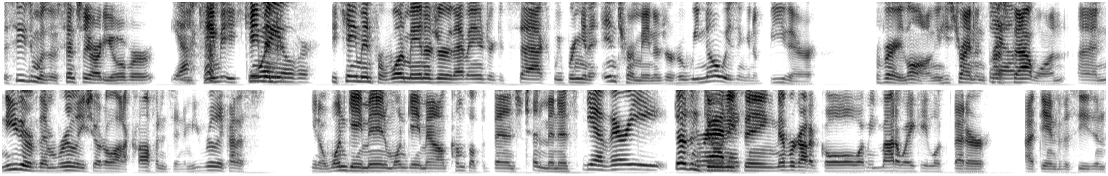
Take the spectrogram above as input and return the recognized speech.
the season was essentially already over. Yeah, he came he came way in over. he came in for one manager. That manager gets sacked. We bring in an interim manager who we know isn't going to be there for very long, and he's trying to impress Yeah. that one. And neither of them really showed a lot of confidence in him. He really kind of you know one game in, one game out, comes off the bench, ten minutes Yeah, very doesn't do anything. Never got a goal. I mean, Madueke looked better at the end of the season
